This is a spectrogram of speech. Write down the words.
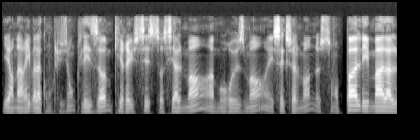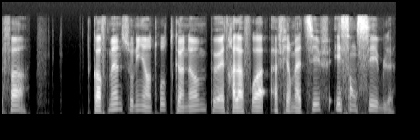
et en arrive à la conclusion que les hommes qui réussissent socialement, amoureusement et sexuellement ne sont pas les mâles alpha. Kaufman souligne entre autres qu'un homme peut être à la fois affirmatif et sensible.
